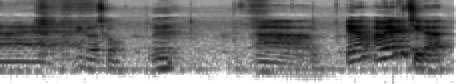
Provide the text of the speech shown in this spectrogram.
I, I go to school. Um, yeah, I mean, I can see that.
